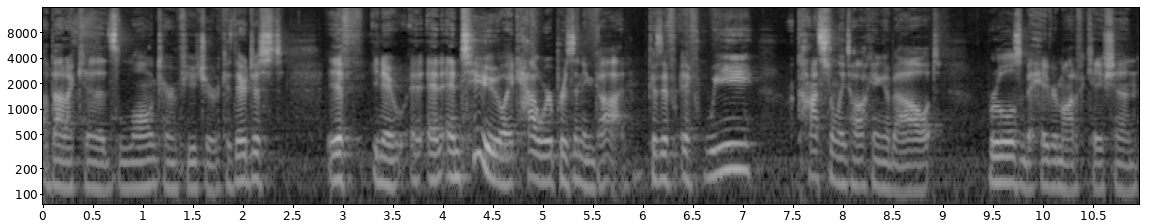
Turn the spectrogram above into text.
about a kid's long term future because they're just if you know and and two like how we're presenting God. Because if if we are constantly talking about rules and behavior modification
